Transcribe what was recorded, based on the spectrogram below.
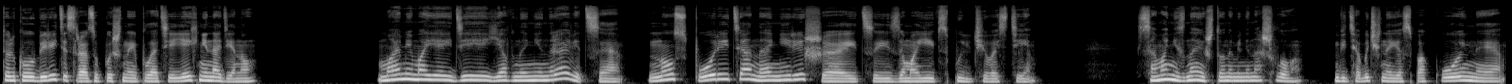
«Только уберите сразу пышные платья, я их не надену». Маме моя идея явно не нравится, но спорить она не решается из-за моей вспыльчивости. Сама не знаю, что на меня нашло, ведь обычно я спокойная,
